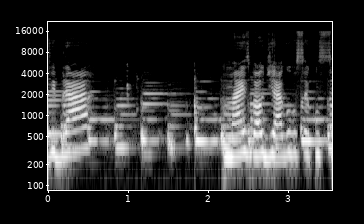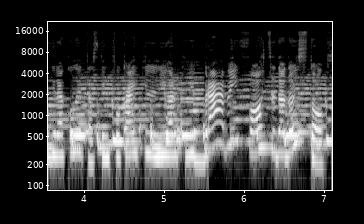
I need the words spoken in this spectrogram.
vibrar, mais balde de água você conseguirá coletar. Você tem que focar aquilo ali. A hora que vibrar bem forte, você dá dois toques.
